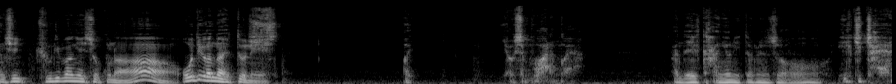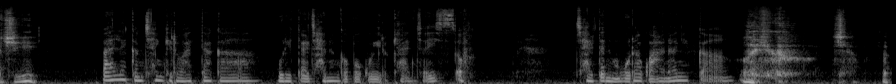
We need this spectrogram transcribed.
당신 주리방에 있었구나. 어디 갔나 했더니. 아, 여기서 뭐 하는 거야? 아, 내일 강연 있다면서 일찍 자야지. 빨랫감 챙기러 왔다가 우리 딸 자는 거 보고 이렇게 앉아 있어. 잘 때는 뭐라고 안 하니까. 아이고, 참.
